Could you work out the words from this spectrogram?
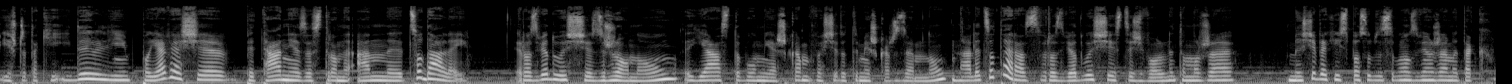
jeszcze takiej idylii, pojawia się pytanie ze strony Anny, co dalej? Rozwiodłeś się z żoną, ja z tobą mieszkam, właściwie to ty mieszkasz ze mną, no ale co teraz? Rozwiodłeś się, jesteś wolny, to może my się w jakiś sposób ze sobą zwiążemy tak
